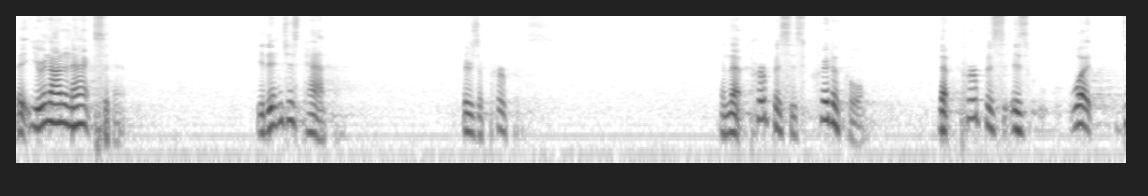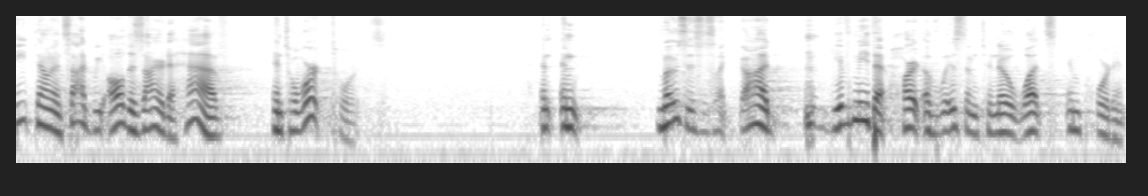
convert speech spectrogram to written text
That you're not an accident. You didn't just happen, there's a purpose. And that purpose is critical. That purpose is what deep down inside we all desire to have and to work towards. And, and Moses is like, God, give me that heart of wisdom to know what's important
